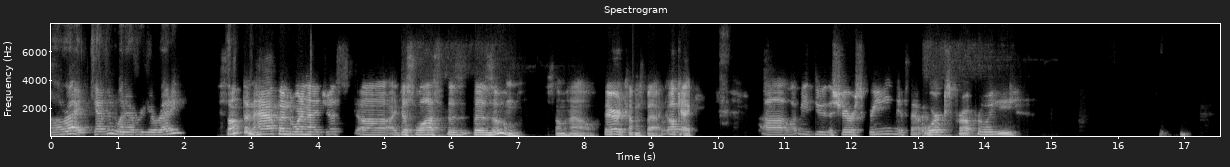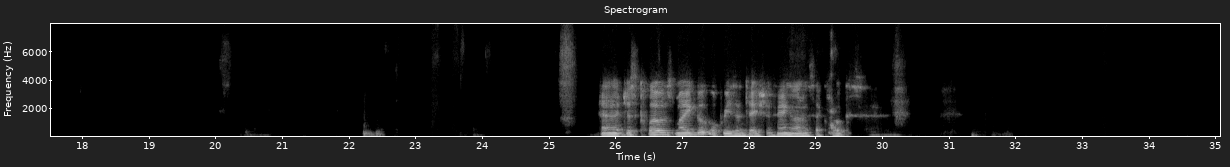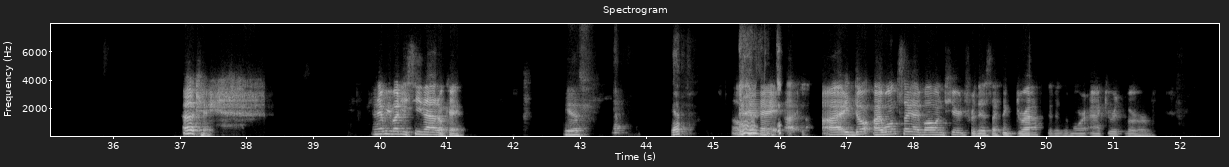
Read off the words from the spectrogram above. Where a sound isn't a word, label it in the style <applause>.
All right, Kevin, whenever you're ready. Something happened when I just uh, I just lost the, the Zoom somehow. There it comes back. Okay. Uh, let me do the share screen if that works properly. And it just closed my Google presentation. Hang on a sec, folks. Okay. Can everybody see that okay? Yes. Yep. Yep. Okay. I, I don't, I won't say I volunteered for this. I think drafted is a more accurate verb.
